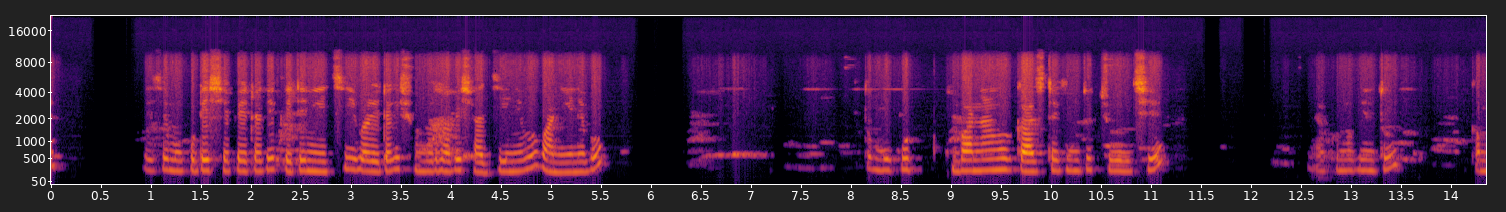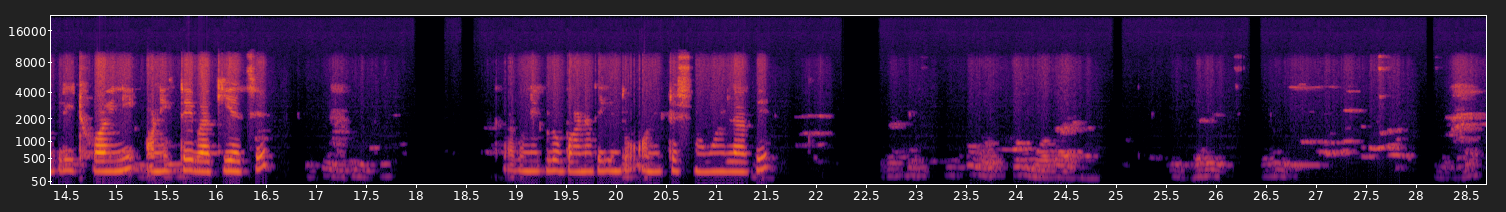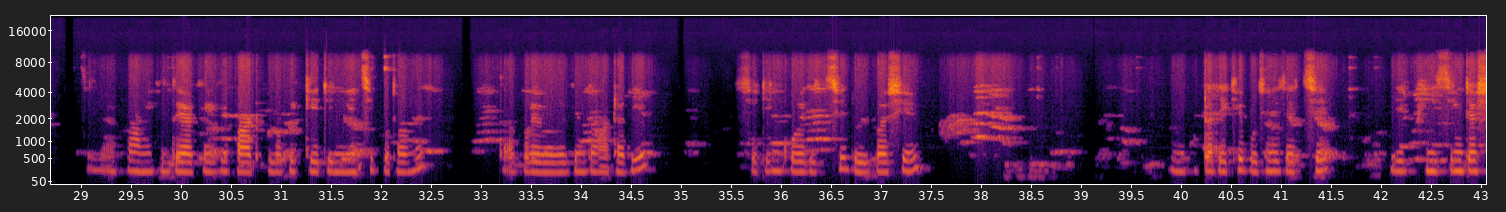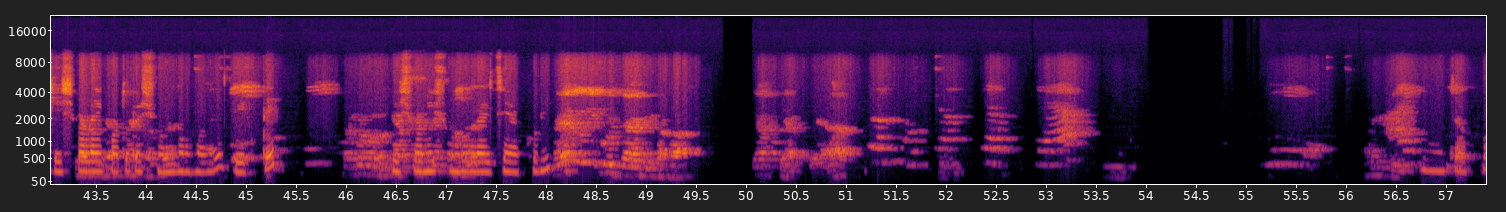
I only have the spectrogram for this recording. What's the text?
এই যে মুকুটের শেপে এটাকে কেটে নিয়েছি। এবার এটাকে সুন্দরভাবে সাজিয়ে নেব, বানিয়ে নেব। তো মুকুট বানানোর কাজটা কিন্তু চলছে। এখনও কিন্তু কমপ্লিট হয়নি, অনেকটাই বাকি আছে। কারণ এগুলো বানাতে কিন্তু অনেকটা সময় লাগে। দেখো, আমি কিন্তু একে একে পার্টগুলোকে কেটে নিয়েছি প্রথমে। তারপরে এভাবে কিন্তু আটা দিয়ে সেটিং করে দিচ্ছি দুই পাশে। মুকুটটা দেখে বোঝাই যাচ্ছে যে ফিনিশিংটা শেষ বেলায় কতটা সুন্দর হবে দেখতে। ভীষণই সুন্দর লাগছে এখনই। দেখো।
